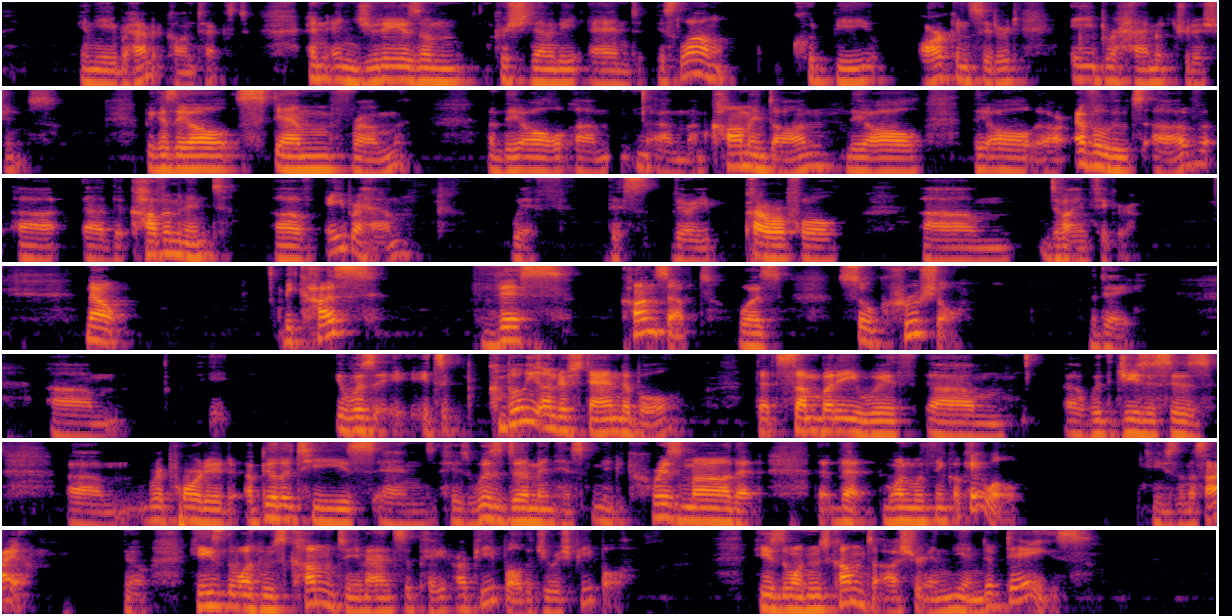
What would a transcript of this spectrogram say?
in the Abrahamic context. And, and Judaism, Christianity, and Islam could be, are considered Abrahamic traditions because they all stem from, they all um, um, um, comment on, they all, they all are evolutes of uh, uh, the covenant of Abraham with this very powerful um, divine figure. Now, because this concept was so crucial the day. Um, it, it, was it's completely understandable that somebody with um, uh, with Jesus's um, reported abilities and his wisdom and his maybe charisma that, that that one would think, okay, well, he's the Messiah. You know, he's the one who's come to emancipate our people, the Jewish people. He's the one who's come to usher in the end of days.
